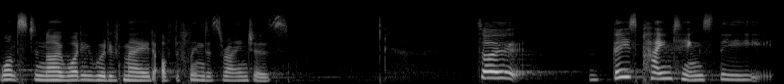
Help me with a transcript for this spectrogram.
wants to know what he would have made of the Flinders Ranges. So these paintings, the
